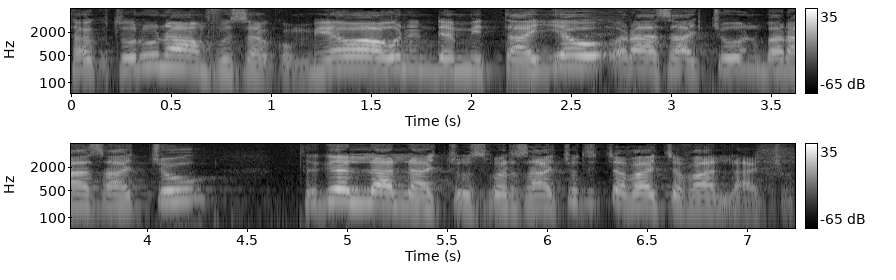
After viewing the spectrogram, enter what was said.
ተቅቱሉን አንፉሰኩም ይኸው አሁን እንደሚታየው ራሳችሁን በራሳችሁ ትገላላችሁ እስበርሳችሁ ትጨፋጨፋላችሁ።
